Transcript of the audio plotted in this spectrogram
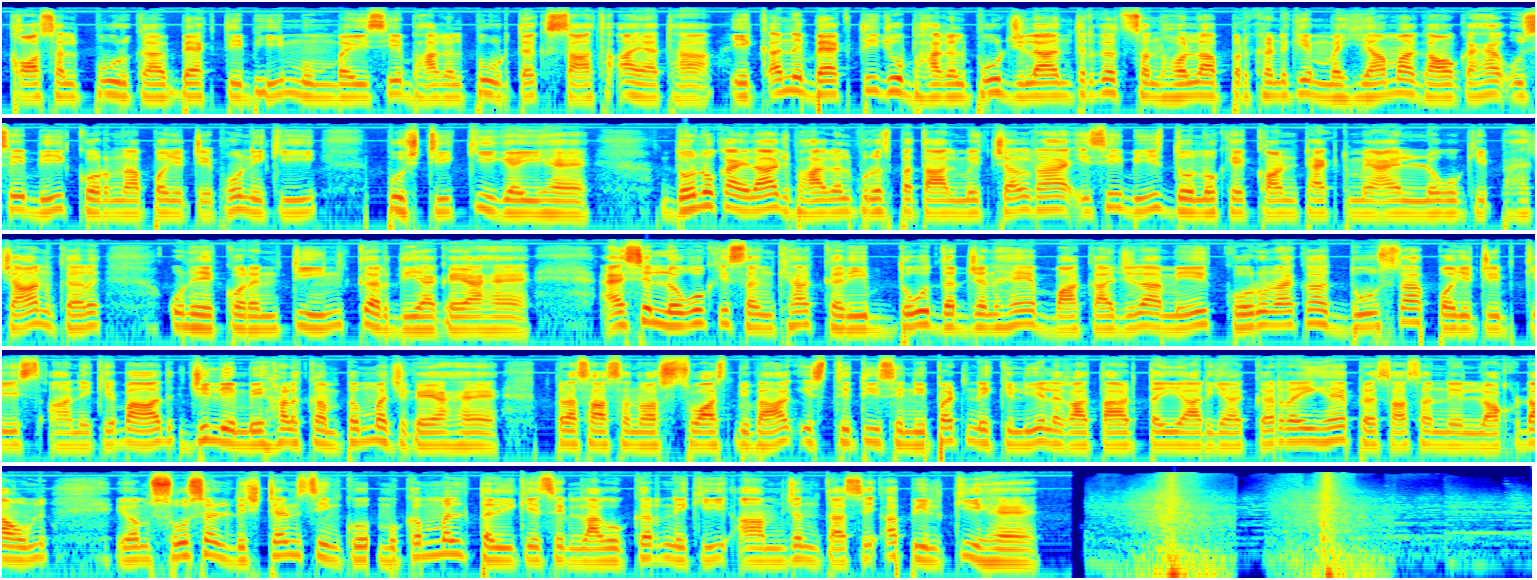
कौशलपुर का व्यक्ति भी मुंबई से भागलपुर तक साथ आया था। एक अन्य व्यक्ति जो भागलपुर जिला अंतर्गत सनहौला प्रखंड के महियामा गाँव का है, उसे भी कोरोना पॉजिटिव होने की पुष्टि की गई है। दोनों का इलाज भागलपुर अस्पताल में चल रहा है। इसी बीच दोनों के कांटेक्ट में आए लोगों की पहचान कर उन्हें क्वारंटीन कर दिया गया है। ऐसे लोगों की संख्या करीब दो दर्जन है। बांका जिला में कोरोना का दूसरा पॉजिटिव केस आने के बाद ज़िले में हड़कंप मच गया है। प्रशासन और स्वास्थ्य विभाग स्थिति से निपटने के लिए लगातार तैयारियाँ कर रही है। प्रशासन ने लॉकडाउन एवं सोशल डिस्टेंसिंग को मुकम्मल तरीके से लागू करने की आम जनता से अपील की है।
